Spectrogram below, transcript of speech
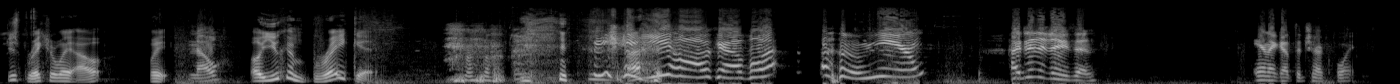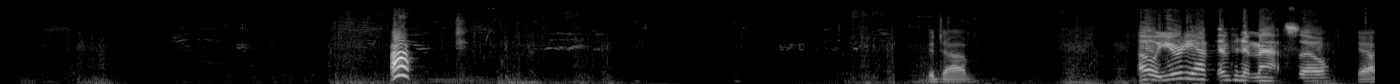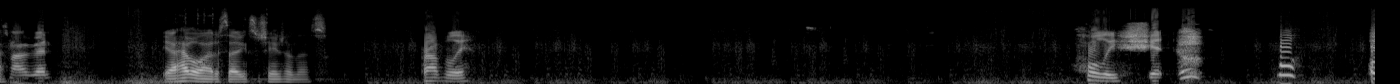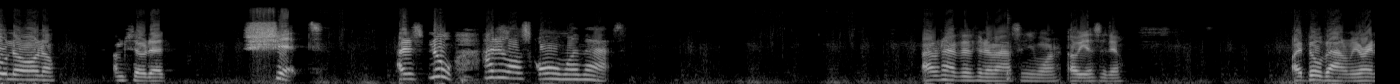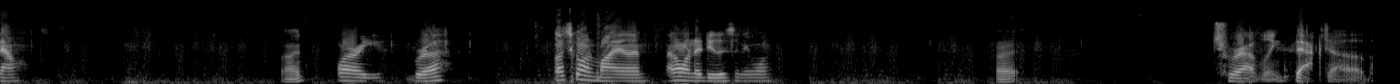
You just break your way out? Wait. No? Oh, you can break it. Yeehaw, cowboy! Oh, meow. I did it, Nathan. And I got the checkpoint. Ah! Good job. Oh, you already have infinite mats, so Yeah. that's not good. Yeah, I have a lot of settings to change on this. Probably. Holy shit. oh. oh no, oh no. I'm so dead. Shit. I just, no, I just lost all my mats. I don't have infinite mats anymore. Oh, yes, I do. I build on me right now. Fine. Where are you, bruh? Let's go on my island. I don't want to do this anymore. Alright. Traveling back to hub.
